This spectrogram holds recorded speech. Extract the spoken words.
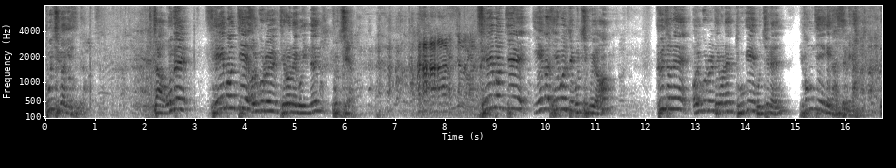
부츠 가겠습니다. 자 오늘 세 번째 얼굴을 드러내고 있는 부츠 세 번째 얘가 세 번째 부츠고요 그 전에 얼굴을 드러낸 두 개의 부츠는 형제에게 갔습니다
